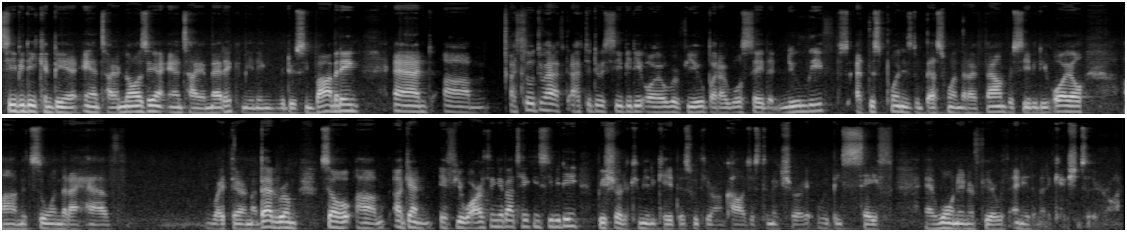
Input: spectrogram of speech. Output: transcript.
CBD can be an anti-nausea, anti-emetic, meaning reducing vomiting, and um, I still do have to, have to do a CBD oil review, but I will say that NuLeaf at this point is the best one that I've found for CBD oil. Um, it's the one that I have right there in my bedroom. So um, again, if you are thinking about taking CBD, be sure to communicate this with your oncologist to make sure it would be safe and won't interfere with any of the medications that you're on.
